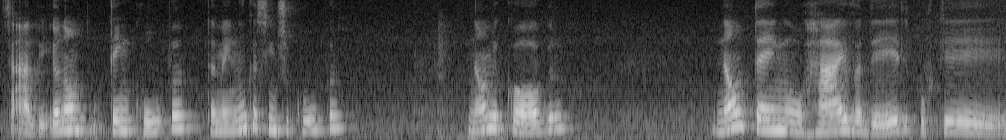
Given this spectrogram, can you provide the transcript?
Sabe? Eu não tenho culpa, também nunca senti culpa. Não me cobro. Não tenho raiva dele, porque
